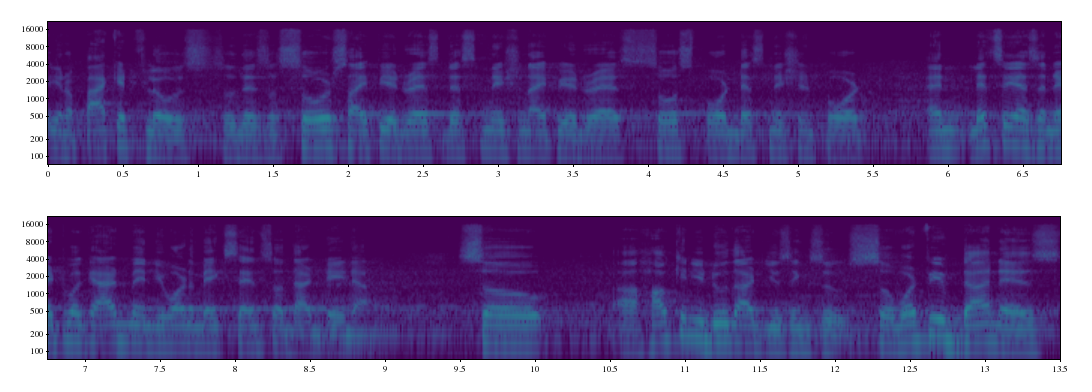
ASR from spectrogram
you know, packet flows. So there's a source IP address, destination IP address, source port, destination port, and let's say as a network admin, you want to make sense of that data. So uh, how can you do that using Zeus? So what we've done is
